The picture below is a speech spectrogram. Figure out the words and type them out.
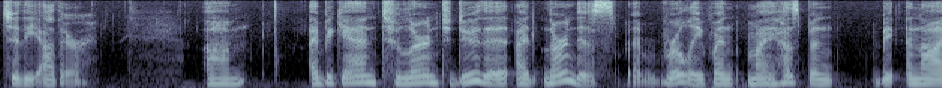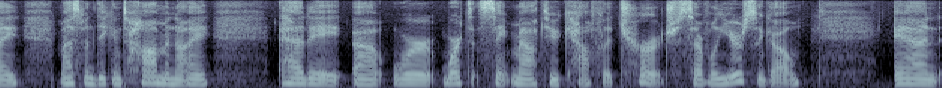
to the other. Um, I began to learn to do that. I learned this uh, really when my husband and I, my husband Deacon Tom and I, had a uh, were worked at St. Matthew Catholic Church several years ago, and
